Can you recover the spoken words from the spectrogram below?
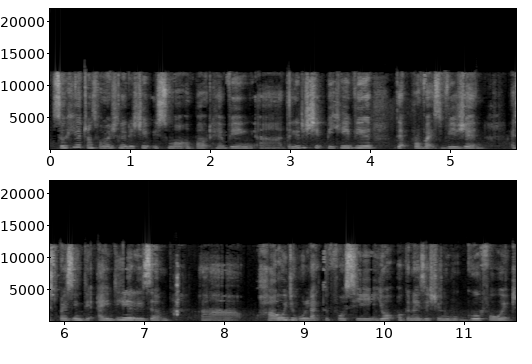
So here, transformational leadership is more about having uh, the leadership behavior that provides vision, expressing the idealism, uh, how you would like to foresee your organization would go forward.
